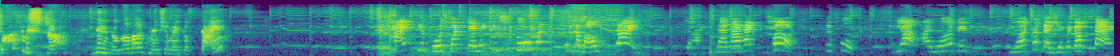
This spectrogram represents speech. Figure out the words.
Wow, Krishna, you know about measurement of time? Thank you both for telling me so much it's about time than I had thought before. Yeah, I learned it, learned the measurement of time.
